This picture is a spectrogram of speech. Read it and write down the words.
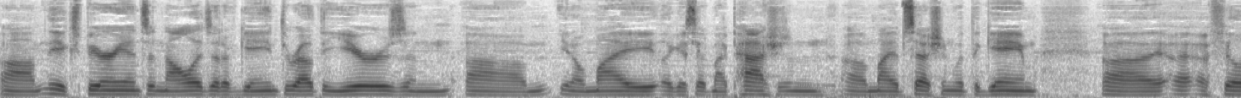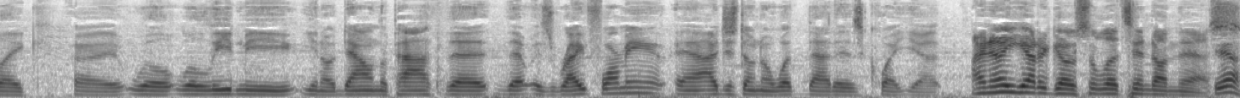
um, the experience and knowledge that I've gained throughout the years, and um, you know, my like I said, my passion, uh, my obsession with the game. Uh, I, I, feel like uh, will will lead me, you know, down the path that that was right for me, and I just don't know what that is quite yet. I know you got to go, so let's end on this. Yeah.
